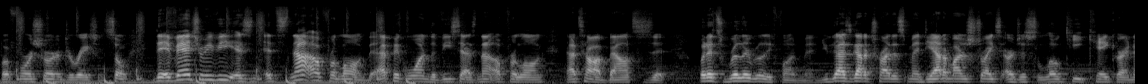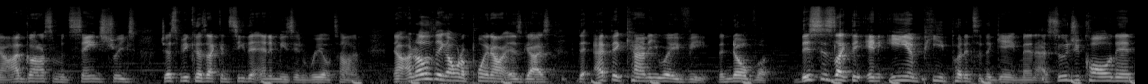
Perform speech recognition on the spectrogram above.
but for a shorter duration. So the Advanced UAV is it's not up for long. The Epic one, the VSAT is not up for long. That's how it balances it. But it's really, really fun, man. You guys got to try this, man. Deatomizer strikes are just low-key cake right now. I've gone on some insane streaks just because I can see the enemies in real time. Now, another thing I want to point out is, guys, the Epic Counter UAV, the Nova. This is like the an EMP put into the game, man. As soon as you call it in,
